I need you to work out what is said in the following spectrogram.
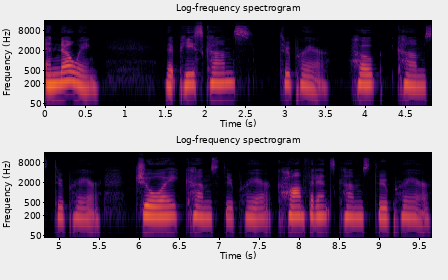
and knowing that peace comes through prayer, hope comes through prayer, joy comes through prayer, confidence comes through prayer.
